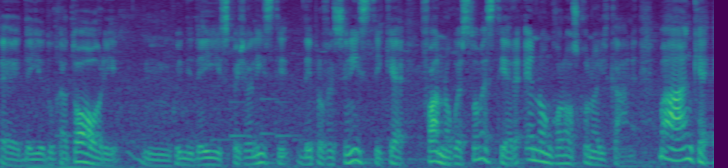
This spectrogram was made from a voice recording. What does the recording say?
eh, degli educatori, quindi dei specialisti, dei professionisti che fanno questo mestiere e non conoscono il cane, ma anche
